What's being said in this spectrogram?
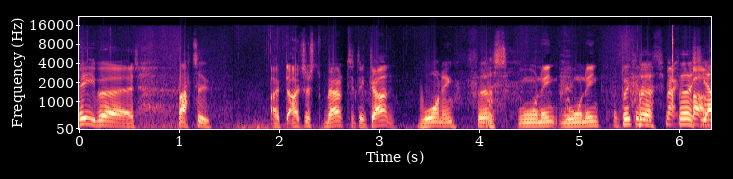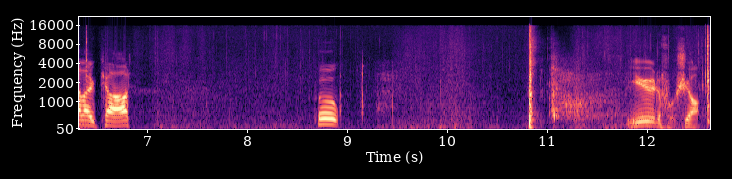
E bird. Battue. I, I just mounted a gun. Warning, first, Warning, warning. I'm first, smack first yellow card. Pull. Beautiful shot.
